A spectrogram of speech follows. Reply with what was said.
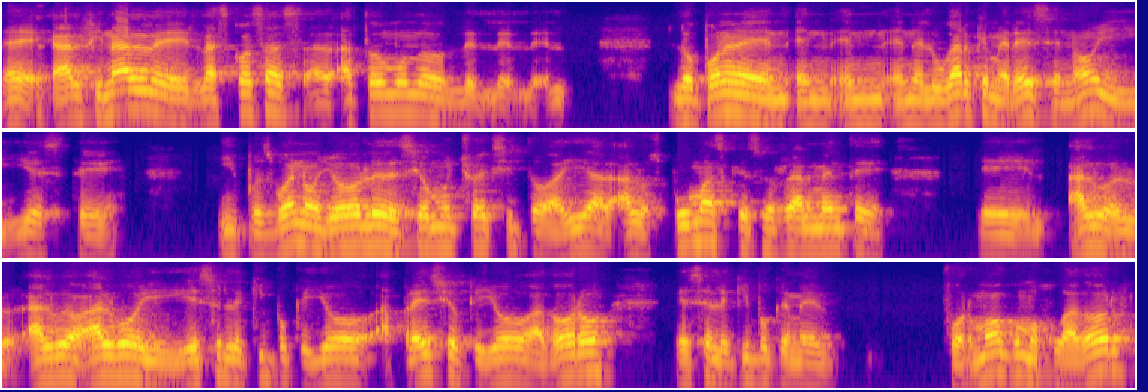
eh, al final eh, las cosas a, todo el mundo lo ponen en, el lugar que merece, ¿no? Y, este, y pues bueno, yo le deseo mucho éxito ahí a, los Pumas, que eso es realmente algo, algo, algo, y es el equipo que yo aprecio, que yo adoro es el equipo que me formó como jugador,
